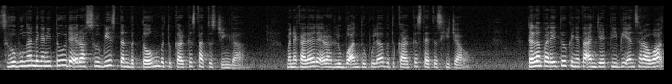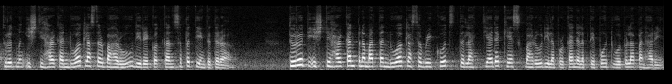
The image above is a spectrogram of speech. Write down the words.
Sehubungan dengan itu, daerah Subis dan Betong bertukar ke status jingga. Manakala daerah Lubuk Antu pula bertukar ke status hijau. Dalam pada itu, kenyataan JPBN Sarawak turut mengisytiharkan dua kluster baru direkodkan seperti yang tertera. Turut diisytiharkan penambatan dua kluster berikut setelah tiada kes baru dilaporkan dalam tempoh 28 hari.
